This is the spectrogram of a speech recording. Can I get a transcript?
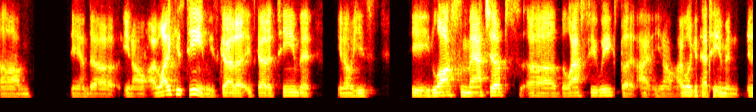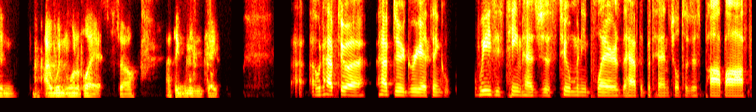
Um, and uh, you know, I like his team. He's got a he's got a team that you know he's he lost some matchups uh, the last few weeks, but I you know I look at that team and and I wouldn't want to play it. So I think Wheezy take. I- would have to uh, have to agree. I think Wheezy's team has just too many players that have the potential to just pop off.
